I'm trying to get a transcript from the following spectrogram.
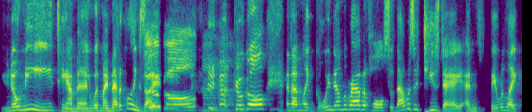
you know me, Tammin, with my medical anxiety. Google. Yeah, Mhm. Google. And I'm like going down the rabbit hole. So that was a Tuesday. And they were like,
